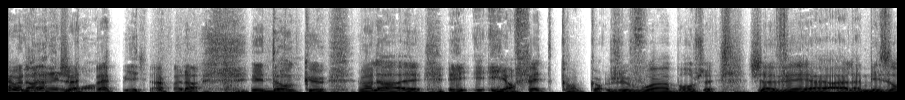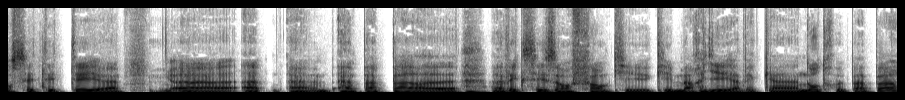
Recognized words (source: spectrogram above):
voilà. voilà. Et Et donc voilà. Et, et, en fait, quand, quand je vois, bon, j'avais à la maison cet été un, un, un, un papa avec ses enfants qui est, qui est marié avec un autre papa,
